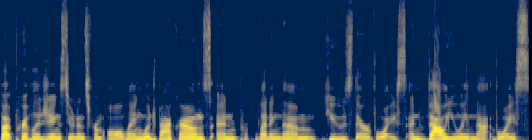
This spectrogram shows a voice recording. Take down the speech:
but privileging students from all language backgrounds and pr- letting them use their voice and valuing that voice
